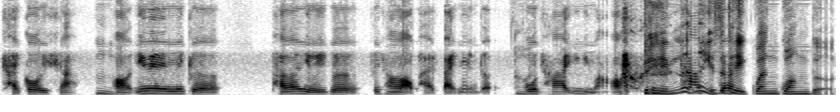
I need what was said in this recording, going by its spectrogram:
采购一下，嗯，啊，因为那个台湾有一个非常老牌百年的郭差异嘛，啊，对，那 那也是可以观光的，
